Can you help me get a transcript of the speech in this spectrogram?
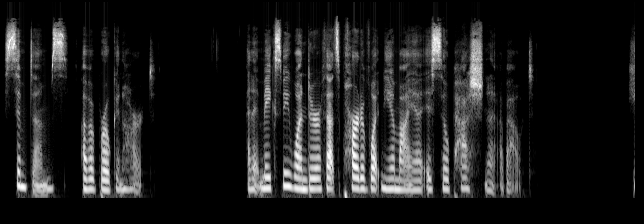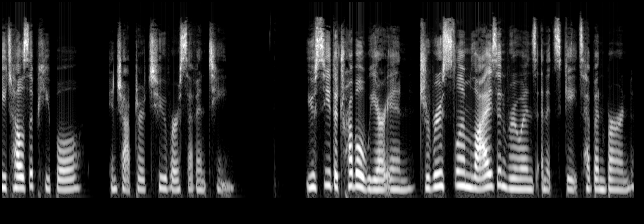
symptoms of a broken heart. And it makes me wonder if that's part of what Nehemiah is so passionate about. He tells the people in chapter 2, verse 17 You see the trouble we are in. Jerusalem lies in ruins and its gates have been burned.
